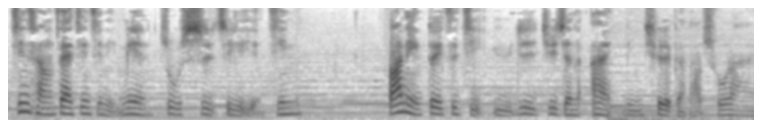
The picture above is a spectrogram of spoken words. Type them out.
经常在镜子里面注视自己的眼睛，把你对自己与日俱增的爱明确的表达出来。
